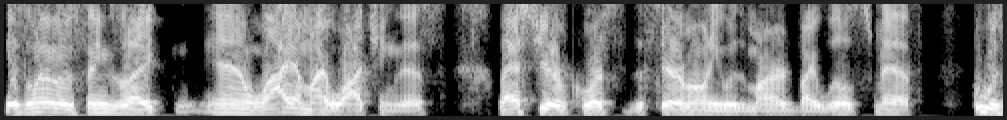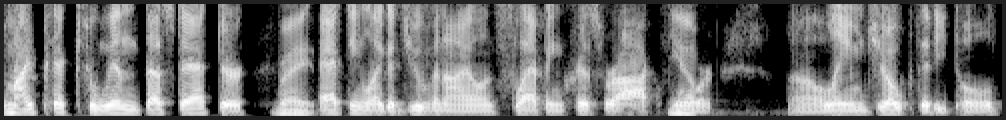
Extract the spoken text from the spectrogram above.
it's one of those things like, eh, why am I watching this? Last year, of course, the ceremony was marred by Will Smith, who was my pick to win Best Actor, Right. acting like a juvenile and slapping Chris Rock Yep. for a lame joke that he told.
